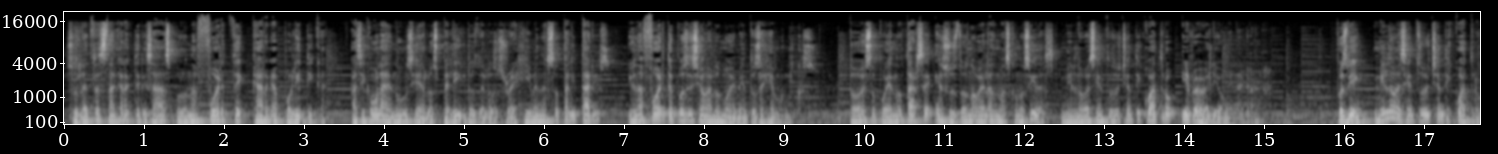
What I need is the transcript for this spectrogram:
Sus letras están caracterizadas por una fuerte carga política, así como la denuncia de los peligros de los regímenes totalitarios y una fuerte oposición a los movimientos hegemónicos. Todo esto puede notarse en sus dos novelas más conocidas, 1984 y Rebelión en la Granja. Pues bien, 1984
